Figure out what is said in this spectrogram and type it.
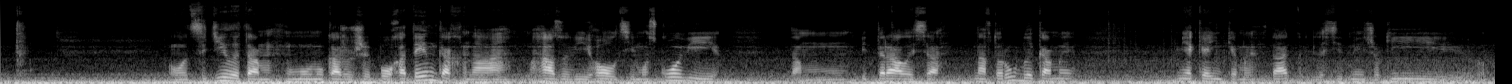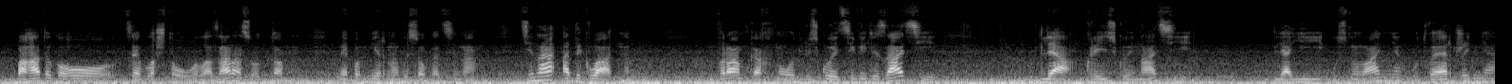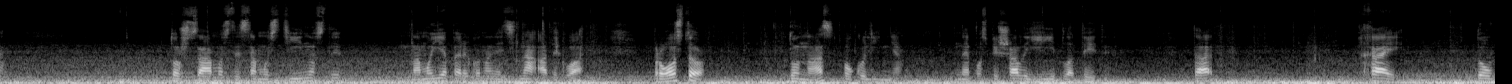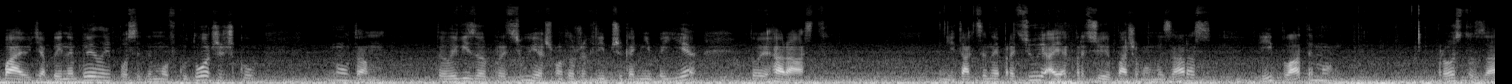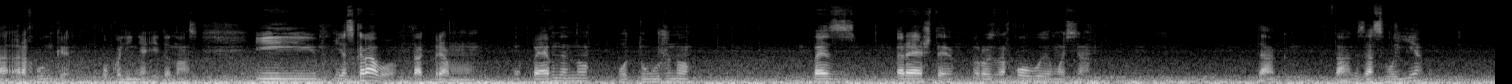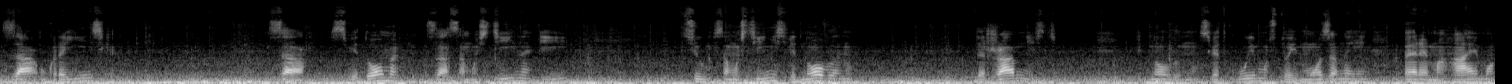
От, сиділи там, умовно кажучи, по хатинках на газовій голці Московії, там підтиралися нафторубликами м'якенькими так, для сідничок. І багато кого це влаштовувало. Зараз от там непомірно висока ціна. Ціна адекватна в рамках ну, от, людської цивілізації для української нації, для її існування, утвердження тож самості, самостійності, на моє переконання, ціна адекватна. Просто до нас покоління не поспішали її платити. Так? Хай довбають, аби не били, посидимо в куточечку. Ну там телевізор працює, шматочок хлібчика ніби є, то й гаразд. Ні, так це не працює, а як працює, бачимо ми зараз і платимо просто за рахунки покоління і до нас. І яскраво, так прям упевнено, потужно, без решти розраховуємося. Так, так, за своє, за українське, за свідоме, за самостійне і цю самостійність відновлену, державність відновлену, святкуємо, стоїмо за неї, перемагаємо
